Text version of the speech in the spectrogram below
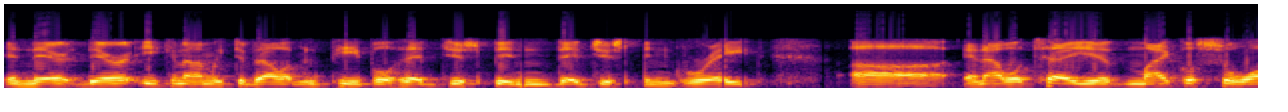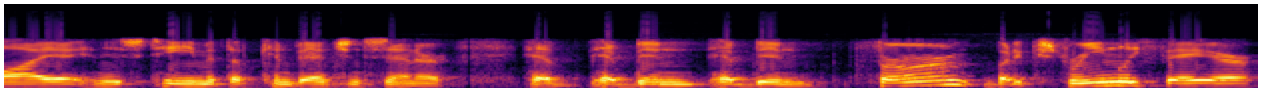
and their their economic development people have just been they've just been great. Uh, and I will tell you, Michael Sawaya and his team at the convention center have have been have been firm but extremely fair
